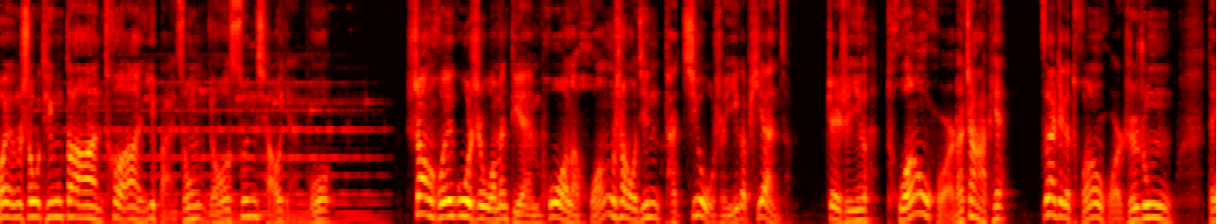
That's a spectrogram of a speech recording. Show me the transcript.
欢迎收听《大案特案一百宗》，由孙桥演播。上回故事我们点破了黄少金，他就是一个骗子，这是一个团伙的诈骗。在这个团伙之中，得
